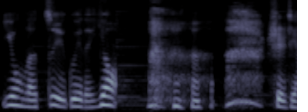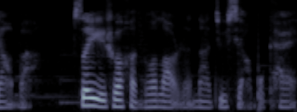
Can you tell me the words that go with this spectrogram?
用了最贵的药，是这样吧？所以说很多老人呢就想不开，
